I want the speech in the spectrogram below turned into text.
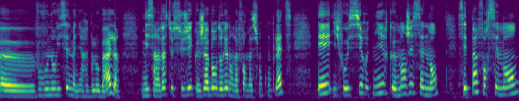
euh, vous vous nourrissez de manière globale. Mais c'est un vaste sujet que j'aborderai dans la formation complète. Et il faut aussi retenir que manger sainement, c'est pas forcément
